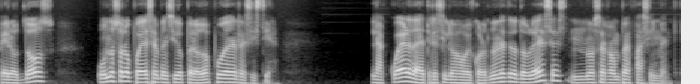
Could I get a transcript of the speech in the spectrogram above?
pero dos, uno solo puede ser vencido, pero dos pueden resistir. La cuerda de tres hilos o el cordón de tres dobleces no se rompe fácilmente.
